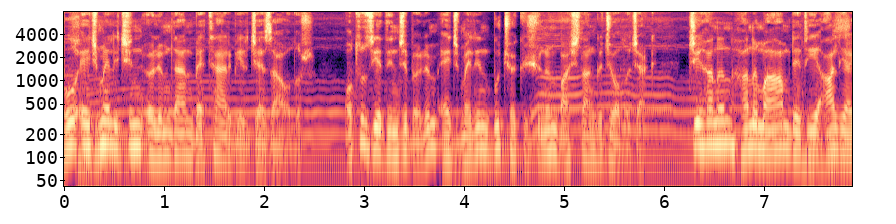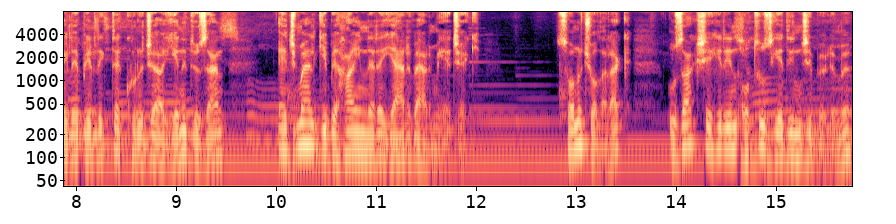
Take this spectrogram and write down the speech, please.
Bu Ecmel için ölümden beter bir ceza olur. 37. bölüm Ecmel'in bu çöküşünün başlangıcı olacak. Cihan'ın hanım ağam dediği Alya ile birlikte kuracağı yeni düzen, Ecmel gibi hainlere yer vermeyecek. Sonuç olarak Uzak Şehir'in 37. bölümü,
